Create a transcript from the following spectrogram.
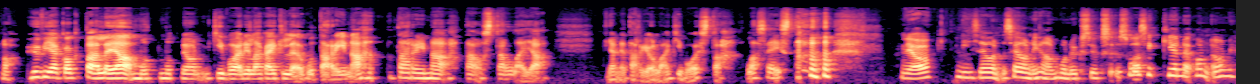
no, hyviä koktaileja, mutta mut ne on kivoja, niillä on kaikille joku tarina, tarina taustalla ja, ja ne tarjollaan kivoista laseista. joo, Niin se on, se on ihan mun yksi, yksi suosikki ja on, on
